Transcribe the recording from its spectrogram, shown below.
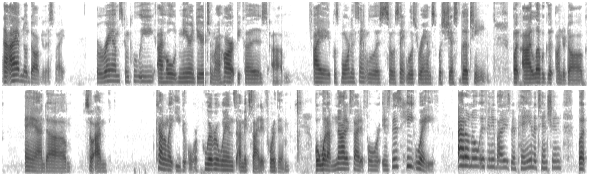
I have no dog in this fight. Rams completely I hold near and dear to my heart because um, I was born in St. Louis, so St. Louis Rams was just the team. But I love a good underdog, and um, so I'm kind of like either or. Whoever wins, I'm excited for them. But what I'm not excited for is this heat wave. I don't know if anybody's been paying attention, but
